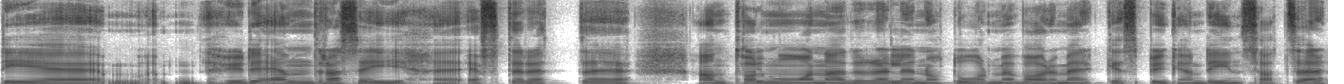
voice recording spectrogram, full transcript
det, hur det ändrar sig eh, efter ett eh, antal månader eller något år med varumärkesbyggande insatser.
